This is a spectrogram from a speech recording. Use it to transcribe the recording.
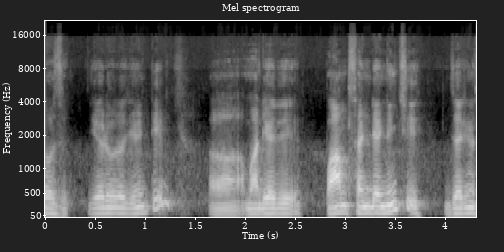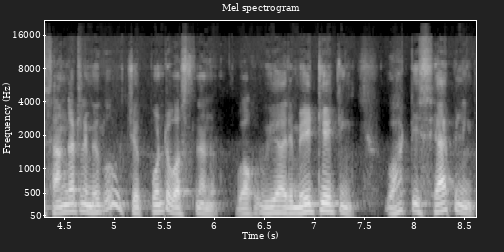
రోజు. ఏడో రోజు ఏంటి? మన ఏది? పామ్ సండే నుంచి జరిగిన సంఘటనలు మీకు చెప్పుకుంటూ వస్తున్నాను. We are meditating what is happening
